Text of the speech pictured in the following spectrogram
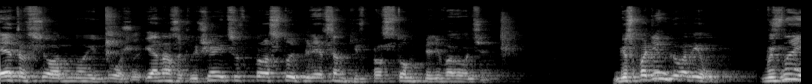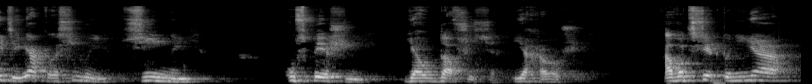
это все одно и то же. И она заключается в простой переоценке, в простом перевороте. Господин говорил, вы знаете, я красивый, сильный, успешный, я удавшийся, я хороший. А вот все, кто не я,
